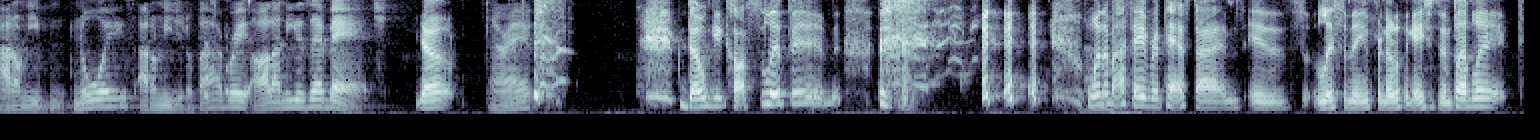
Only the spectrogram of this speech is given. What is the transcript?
I don't need noise. I don't need you to vibrate. All I need is that badge. Yo, All right. don't get caught slipping. One of my favorite pastimes is listening for notifications in public.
